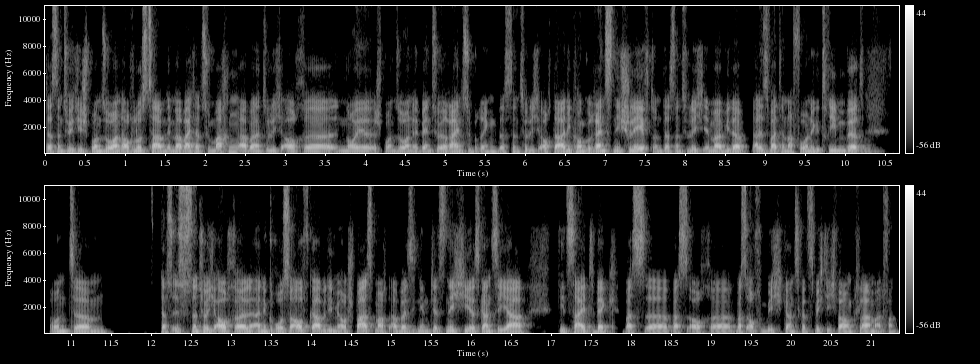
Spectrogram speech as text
dass natürlich die Sponsoren auch Lust haben, immer weiter zu machen, aber natürlich auch äh, neue Sponsoren eventuell reinzubringen, dass natürlich auch da die Konkurrenz nicht schläft und dass natürlich immer wieder alles weiter nach vorne getrieben wird. Mhm. Und ähm, das ist natürlich auch äh, eine große Aufgabe, die mir auch Spaß macht, aber sie nimmt jetzt nicht hier das ganze Jahr die Zeit weg, was, was, auch, was auch für mich ganz, ganz wichtig war und klar am Anfang.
